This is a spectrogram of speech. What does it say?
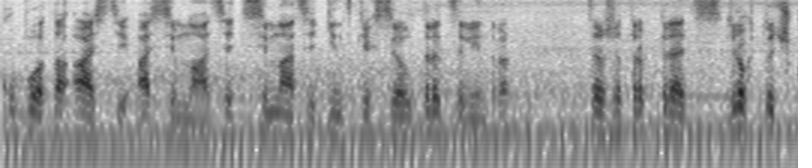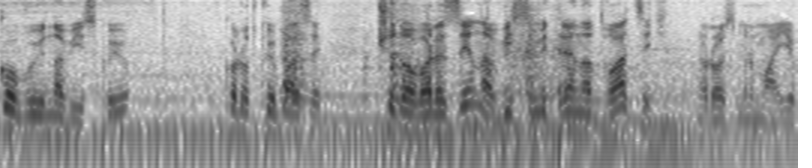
Кубота Асті А17, 17 кінських сил, 3 циліндра. Це вже тракторець з трьохточковою навіскою короткої бази. Чудова резина, 8,3 на 20 розмір має.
